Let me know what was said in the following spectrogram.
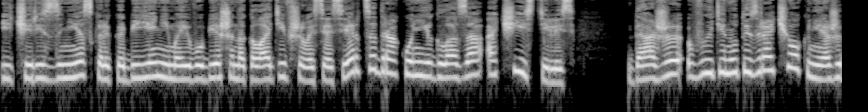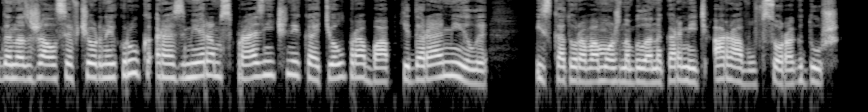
и через несколько биений моего бешено колотившегося сердца драконьи глаза очистились. Даже вытянутый зрачок неожиданно сжался в черный круг размером с праздничный котел прабабки Дарамилы, из которого можно было накормить ораву в сорок душ.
